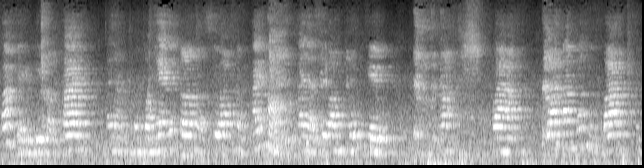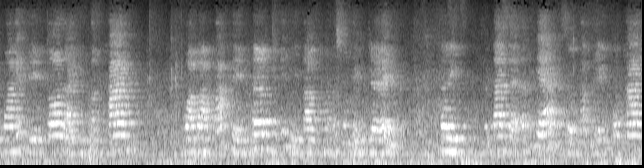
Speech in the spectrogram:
phát hiện dị tật thai. Hay là mình còn nghe cái tên là siêu âm hình thái học hay là siêu âm bốn chiều và qua năm tháng 13 thì ngoài cái việc coi lại dị tật thai và là phát hiện thêm những cái dị tật mà nó xuất hiện trễ, thì người ta sẽ đánh giá sự phát triển của thai,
